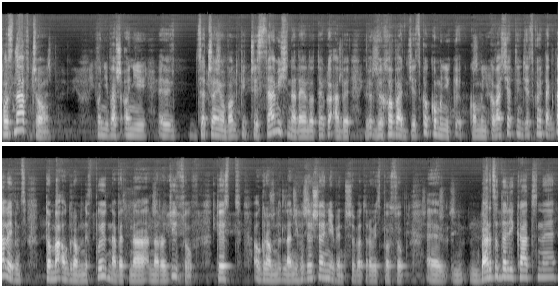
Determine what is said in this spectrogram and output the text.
poznawczą, ponieważ oni e, zaczynają wątpić, czy sami się nadają do tego, aby wy- wychować dziecko, komunik- komunikować się z tym dzieckiem i tak dalej, więc to ma ogromny wpływ nawet na, na rodziców. To jest ogromne dla nich uderzenie, więc trzeba to robić w sposób e, bardzo delikatny.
